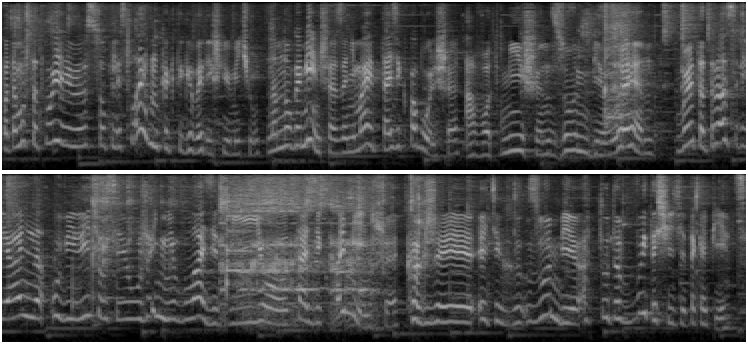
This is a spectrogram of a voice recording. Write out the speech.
Потому что твой э, сопли слайм, как ты говоришь, Юмичу, намного меньше, а занимает тазик побольше. А вот Мишин зомби Лэнд в этот раз реально увеличился и уже не влазит в ее тазик поменьше. Как же этих зомби оттуда вытащить, это капец.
